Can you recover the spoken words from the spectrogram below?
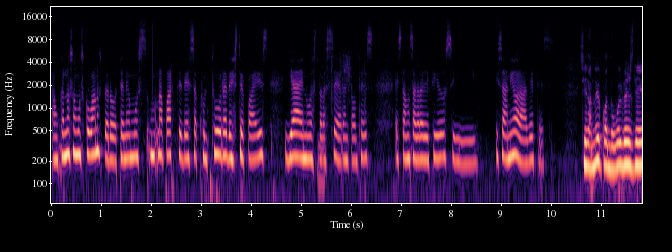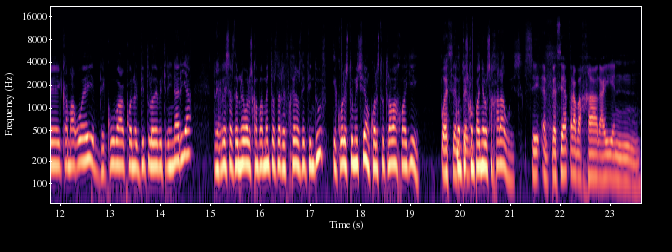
Aunque no somos cubanos, pero tenemos una parte de esa cultura de este país ya en nuestro ser, entonces estamos agradecidos y, y se añora a veces. Sí, también cuando vuelves de Camagüey, de Cuba con el título de veterinaria, regresas de nuevo a los campamentos de refugiados de Tinduf. ¿Y cuál es tu misión? ¿Cuál es tu trabajo allí? Pues con tus compañeros saharauis. Sí, empecé a trabajar ahí en,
